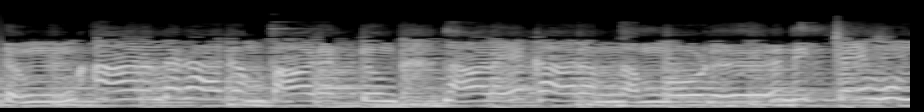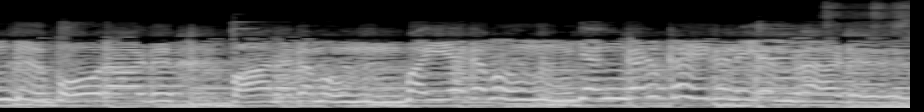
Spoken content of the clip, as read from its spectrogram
கைகள் ஆனந்த ராகம் பாடட்டும். நாளைய காலம் நம்மோடு நிச்சயம் உண்டு போராடு. பானகமும் வையகமும் எங்கள் கைகளில் என்றாடு.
